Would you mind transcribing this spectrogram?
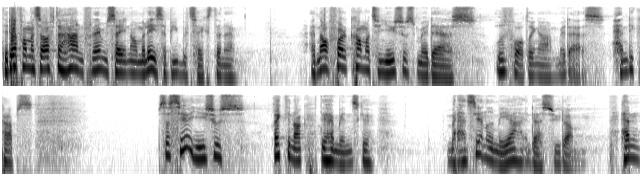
Det er derfor, man så ofte har en fornemmelse af, når man læser bibelteksterne, at når folk kommer til Jesus med deres udfordringer, med deres handicaps, så ser Jesus rigtig nok det her menneske, men han ser noget mere end deres sygdom. Han,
